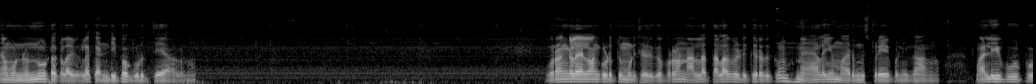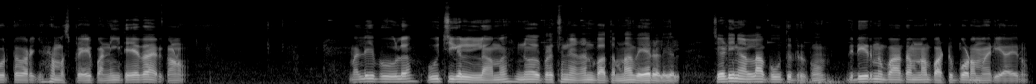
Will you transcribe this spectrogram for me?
நம்ம நுண்ணூட்ட கலவைகளை கண்டிப்பாக கொடுத்தே ஆகணும். உரங்களை எல்லாம் கொடுத்து முடிச்சதுக்கப்புறம் நல்ல தளவு எடுக்கிறதுக்கும் மேலேயும் மருந்து ஸ்ப்ரே பண்ணி தான் ஆகணும். மல்லிகைப்பூ பொறுத்த வரைக்கும் நம்ம ஸ்ப்ரே பண்ணிக்கிட்டே தான் இருக்கணும். மல்லிகைப்பூவில் பூச்சிகள் இல்லாமல் இன்னொரு பிரச்சனை என்னென்னு பார்த்தோம்னா வேரலுகள் செடி நல்லா பூத்துட்ருக்கும் திடீர்னு பார்த்தோம்னா பட்டு போட மாதிரி ஆயிரும்.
